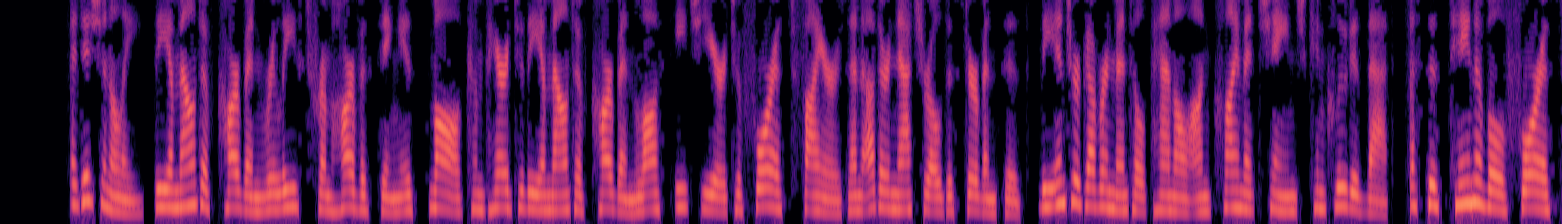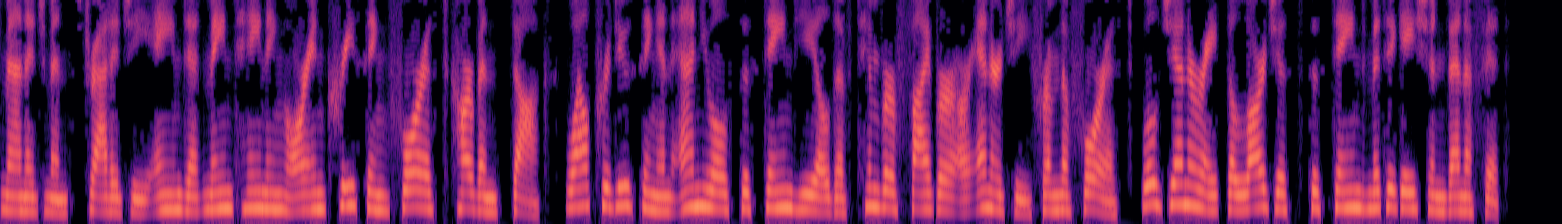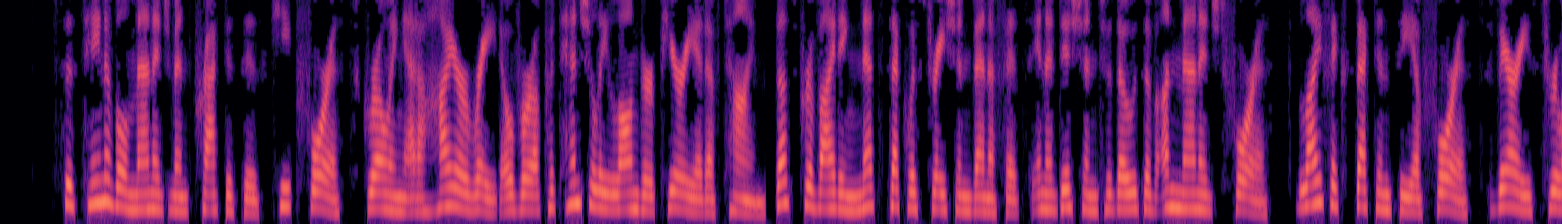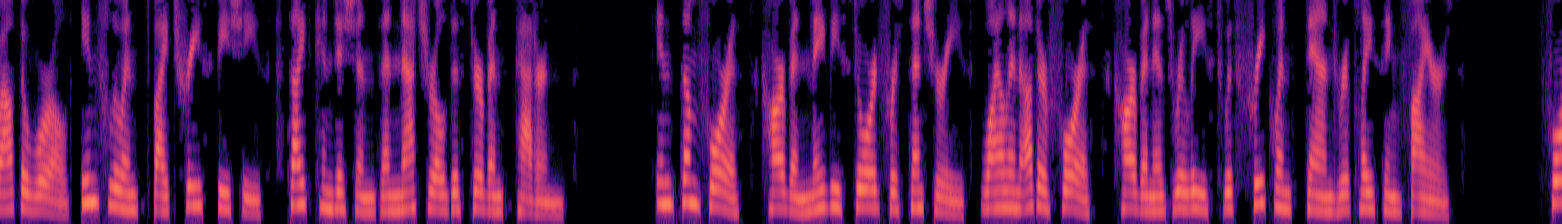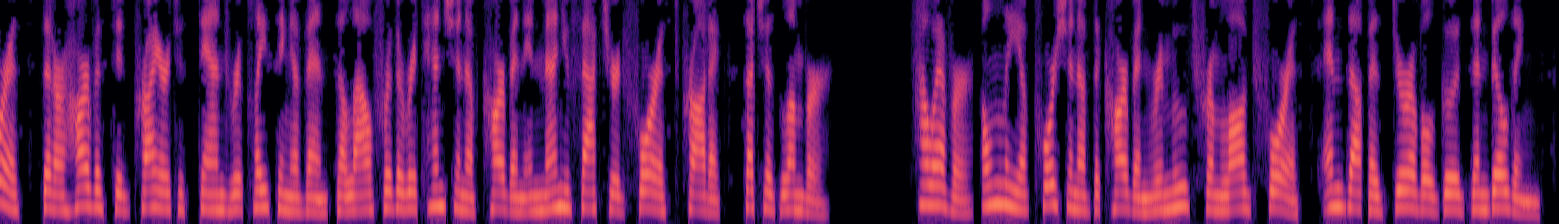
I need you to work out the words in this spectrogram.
Additionally, the amount of carbon released from harvesting is small compared to the amount of carbon lost each year to forest fires and other natural disturbances. The Intergovernmental Panel on Climate Change concluded that a sustainable forest management strategy aimed at maintaining or increasing forest carbon stocks, while producing an annual sustained yield of timber fiber or energy from the forest, will generate the largest sustained mitigation benefit Sustainable management practices keep forests growing at a higher rate over a potentially longer period of time, thus providing net sequestration benefits in addition to those of unmanaged forests. Life expectancy of forests varies throughout the world, influenced by tree species, site conditions and natural disturbance patterns. In some forests carbon may be stored for centuries, while in other forests carbon is released with frequent stand replacing fires. Forests that are harvested prior to stand replacing events allow for the retention of carbon in manufactured forest products such as lumber. However, only a portion of the carbon removed from logged forests ends up as durable goods and buildings.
